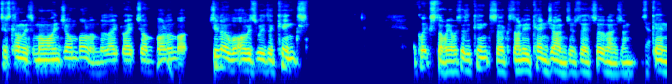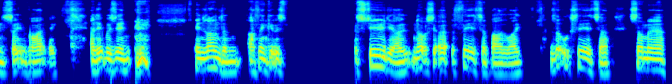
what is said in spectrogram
just coming to my mind, John Bonham, the late great John mm. Bonham. But do you know what? I was with the Kinks. A quick story. I was with the Kinks because uh, I knew Ken Jones was their tour manager, and yeah. Ken invited me, and it was in in London. I think it was a studio, not a, a theatre, by the way, a little theatre somewhere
